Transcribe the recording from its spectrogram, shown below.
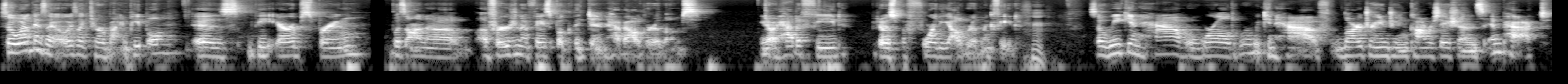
So, one of the things I always like to remind people is the Arab Spring was on a, a version of Facebook that didn't have algorithms. You know, it had a feed, but it was before the algorithmic feed. Hmm. So we can have a world where we can have large ranging conversations impact,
